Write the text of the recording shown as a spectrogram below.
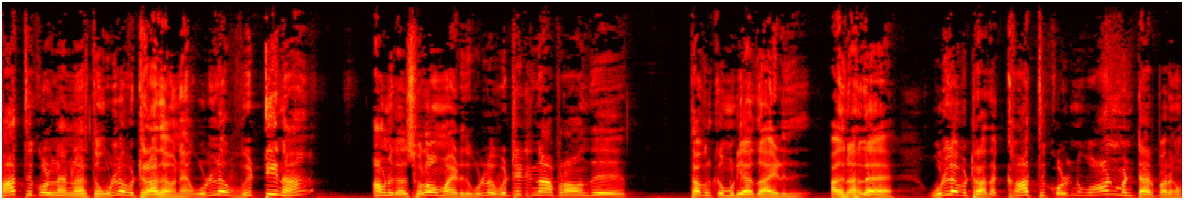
காத்துக்கொள்ளனா என்ன அர்த்தம்? உள்ளே விட்டுறாத அவனை. உள்ளே விட்டினா அவனுக்கு அது சுலபமாயிடுது. உள்ளே விட்டுட்டினா அப்புறம் வந்து தவிர்க்க முடியாத ஆயிடுது. அதனால உள்ளே விட்டுறாத காத்துக்கொள்னு வார்ன் பண்ணிட்டார் பாருங்க.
